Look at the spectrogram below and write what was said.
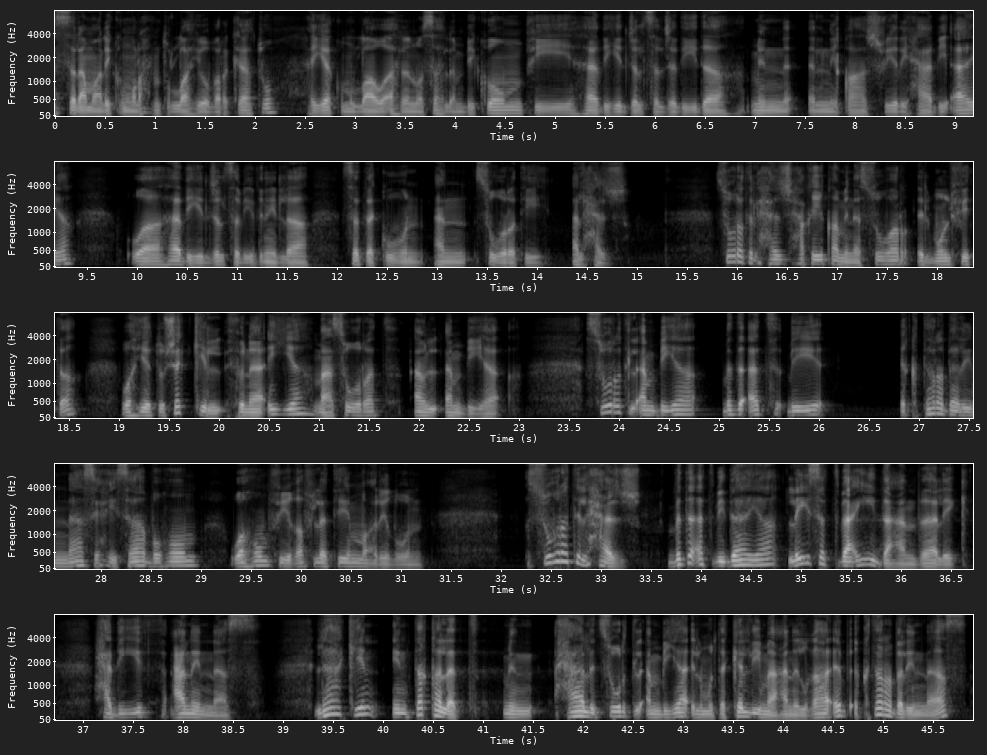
السلام عليكم ورحمة الله وبركاته. حياكم الله وأهلا وسهلا بكم في هذه الجلسة الجديدة من النقاش في رحاب آية. وهذه الجلسة بإذن الله ستكون عن سورة الحج. سورة الحج حقيقة من السور الملفتة وهي تشكل ثنائية مع سورة الأنبياء. سورة الأنبياء بدأت ب اقترب للناس حسابهم وهم في غفلة معرضون. سورة الحج بدأت بداية ليست بعيدة عن ذلك حديث عن الناس، لكن انتقلت من حالة سورة الأنبياء المتكلمة عن الغائب اقترب للناس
